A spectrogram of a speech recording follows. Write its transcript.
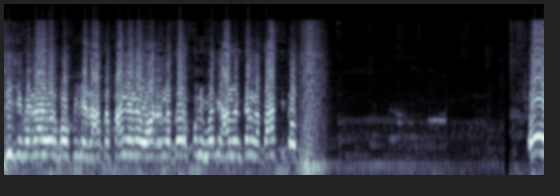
जीसीबी ड्रायव्हर गोपीचे आता चाललेल्या ऑर्डरला जर कोणी मध्ये आलं आणि त्यांना दाखवित होतो ए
